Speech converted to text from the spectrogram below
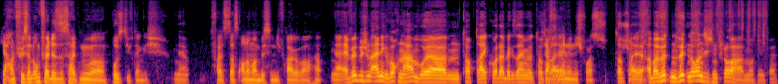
Ja, und für sein Umfeld ist es halt nur positiv, denke ich. ja. Falls das auch nochmal ein bisschen die Frage war. Ja. Ja, er wird bestimmt einige Wochen haben, wo er ein Top 3 Quarterback sein wird, Top Ich dachte, die 3, Hände nicht vor. Top 3, aber wird, wird einen ordentlichen Floor haben auf jeden Fall.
